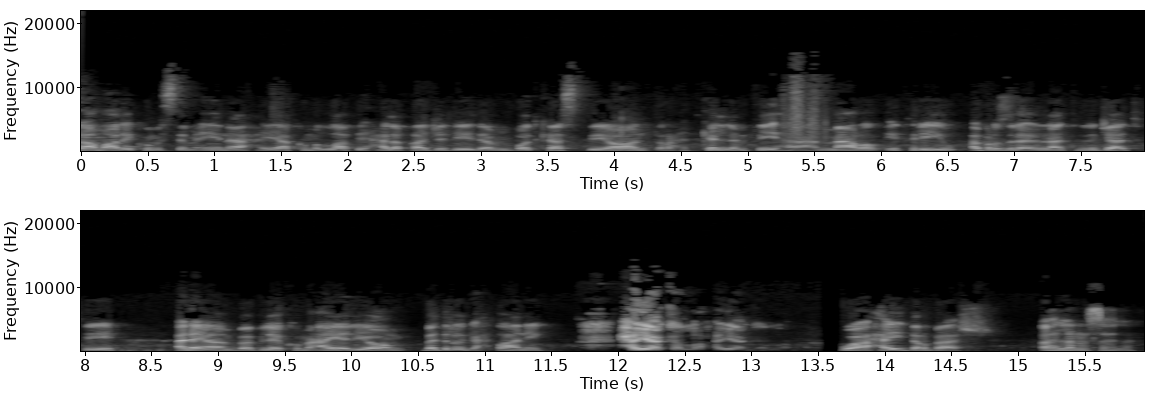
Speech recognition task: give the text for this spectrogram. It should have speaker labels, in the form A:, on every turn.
A: السلام عليكم مستمعينا حياكم الله في حلقة جديدة من بودكاست بيوند راح نتكلم فيها عن معرض اي 3 وأبرز الإعلانات اللي جات فيه. أنا يا بابليك ومعايا اليوم بدر القحطاني.
B: حياك الله. حياك الله.
A: وحيدر باش.
C: أهلا وسهلا.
